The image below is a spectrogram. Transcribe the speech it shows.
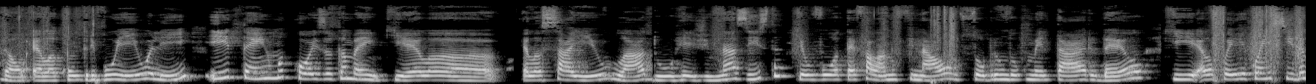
Então, ela contribuiu ali e tem uma coisa também que ela ela saiu lá do regime nazista, que eu vou até falar no final sobre um documentário dela, que ela foi reconhecida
